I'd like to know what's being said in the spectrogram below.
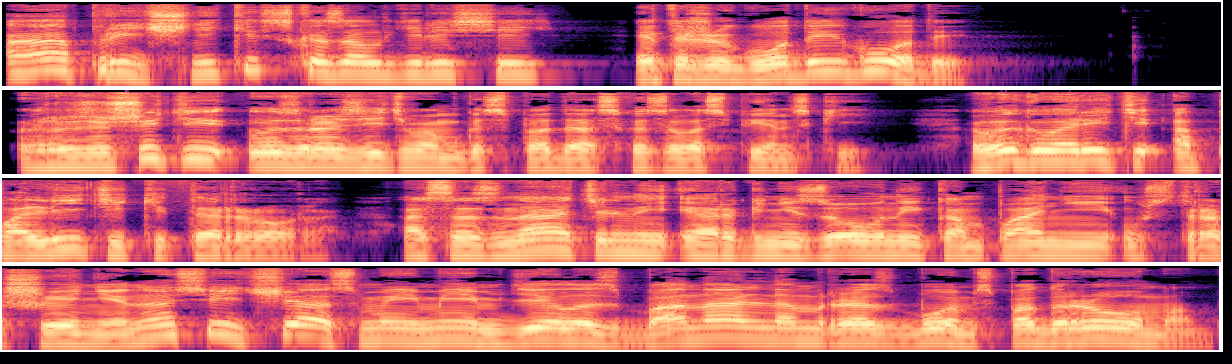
«А опричники, — сказал Елисей, — это же годы и годы». «Разрешите возразить вам, господа», — сказал Аспенский. «Вы говорите о политике террора, о сознательной и организованной кампании устрашения, но сейчас мы имеем дело с банальным разбоем, с погромом.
